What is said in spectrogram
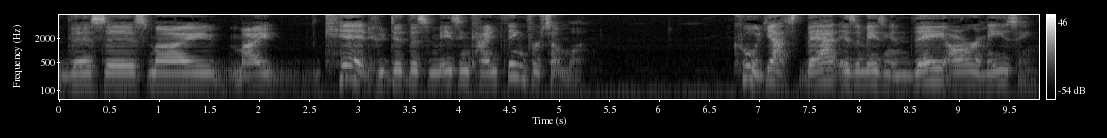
this is my my kid who did this amazing kind thing for someone. Cool, yes, that is amazing, and they are amazing.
